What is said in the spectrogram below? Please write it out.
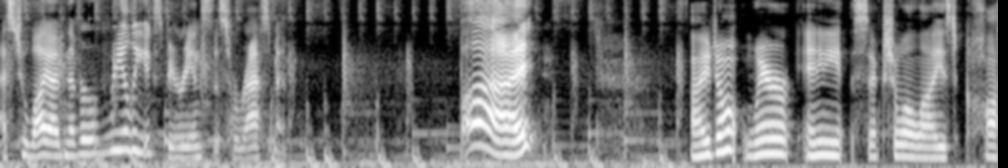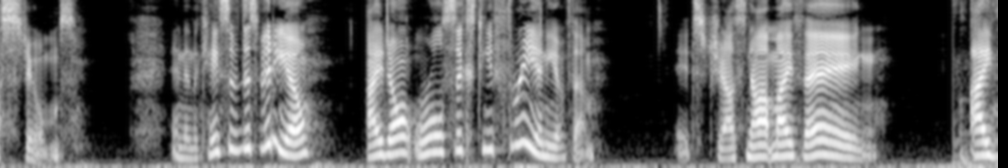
as to why I've never really experienced this harassment. But I don't wear any sexualized costumes. And in the case of this video, I don't Rule 63 any of them. It's just not my thing. I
